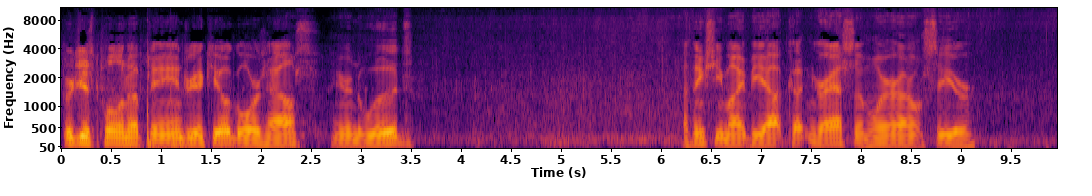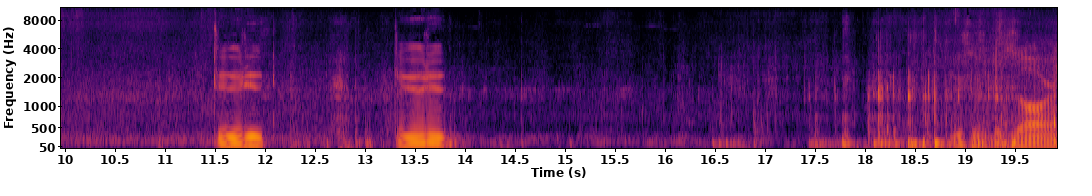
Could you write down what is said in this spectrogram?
We're just pulling up to Andrea Kilgore's house here in the woods. I think she might be out cutting grass somewhere. I don't see her. Doo doot. This is bizarre.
